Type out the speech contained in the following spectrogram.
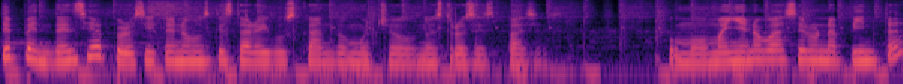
dependencia, pero sí tenemos que estar ahí buscando mucho nuestros espacios. Como mañana voy a hacer una pinta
